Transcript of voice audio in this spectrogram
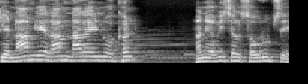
કે નામ એ રામ નારાયણનું અખંડ અને અવિચલ સ્વરૂપ છે,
